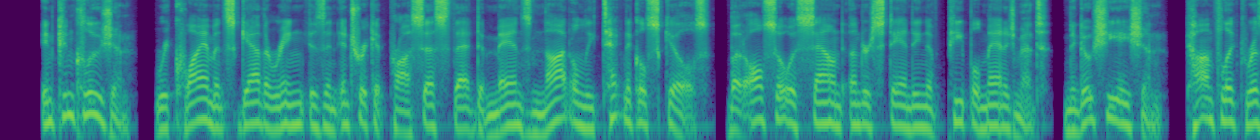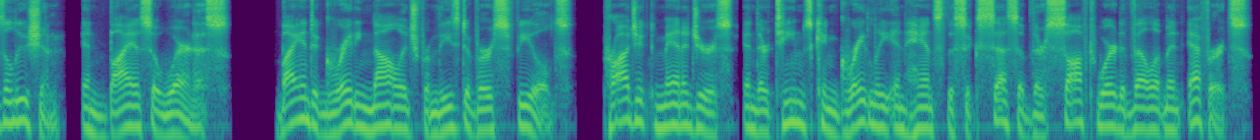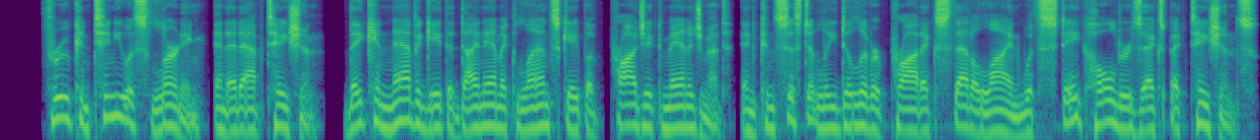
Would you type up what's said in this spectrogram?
In conclusion, requirements gathering is an intricate process that demands not only technical skills, but also a sound understanding of people management, negotiation, conflict resolution, and bias awareness. By integrating knowledge from these diverse fields, project managers and their teams can greatly enhance the success of their software development efforts. Through continuous learning and adaptation, they can navigate the dynamic landscape of project management and consistently deliver products that align with stakeholders' expectations.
